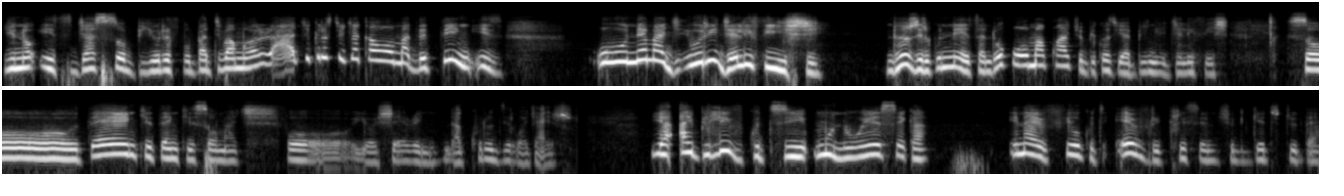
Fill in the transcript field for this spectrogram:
You know it's just so beautiful. But vamwe ah, chikristu chakaoma. The thing is une uri jellyfish. Ndo zviri kunetsa ndokuoma kwacho because you are being a jellyfish. So thank you thank you so much for your sharing. Ndakurudzirwa chaizvo. Yeah i believe kuti munhu wese ka ina i feel kuti every christian should get to the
